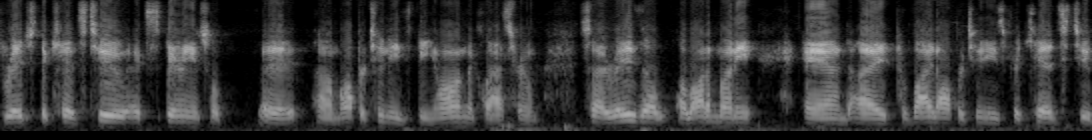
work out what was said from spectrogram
bridge the kids to experiential uh, um, opportunities beyond the classroom. So I raise a, a lot of money and I provide opportunities for kids to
